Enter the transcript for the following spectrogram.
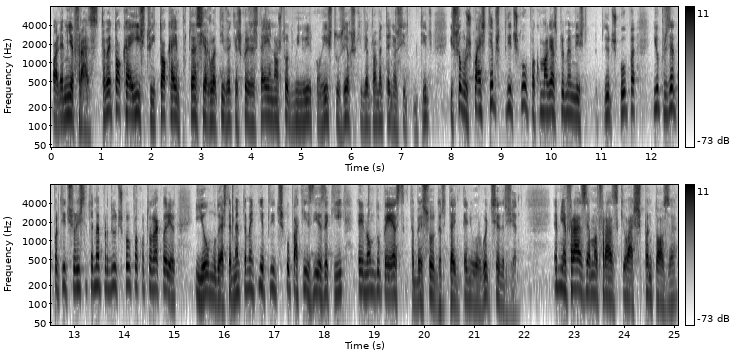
Olha, a minha frase também toca a isto e toca a importância relativa que as coisas têm. Não estou a diminuir com isto os erros que eventualmente tenham sido cometidos e sobre os quais temos que pedir desculpa, como aliás o Primeiro-Ministro pediu desculpa e o Presidente do Partido Socialista também pediu desculpa com toda a clareza. E eu, modestamente, também tinha pedido desculpa há 15 dias aqui, em nome do PS, que também sou, tenho, tenho orgulho de ser dirigente. A minha frase é uma frase que eu acho espantosa,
